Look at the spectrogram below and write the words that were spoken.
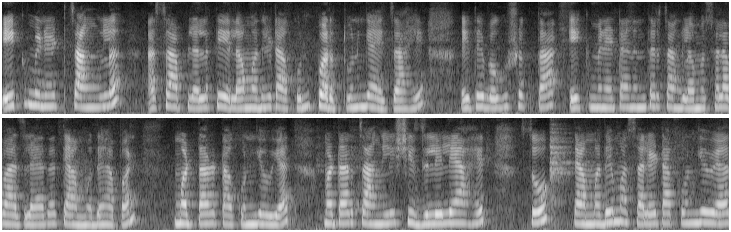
एक मिनिट चांगलं असं आपल्याला तेलामध्ये टाकून परतून घ्यायचं आहे. इथे बघू शकता एक मिनिटानंतर चांगला मसाला भाजला आहे. आता त्यामध्ये आपण मटार टाकून घेऊयात. मटार चांगले शिजलेले आहेत. सो त्यामध्ये मसाले टाकून घेऊयात.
